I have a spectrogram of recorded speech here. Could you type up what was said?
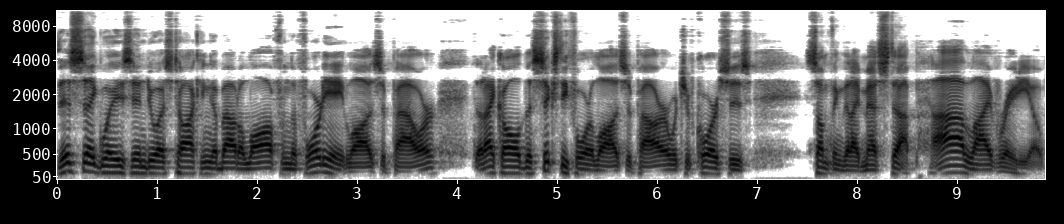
This segues into us talking about a law from the 48 Laws of Power that I call the 64 Laws of Power, which of course is something that I messed up. Ah, live radio.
